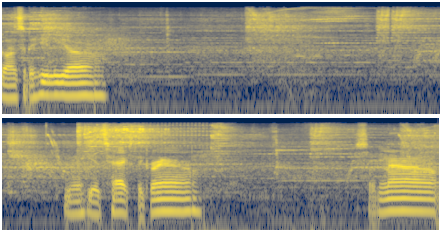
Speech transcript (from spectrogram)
Going to the helio. And then he attacks the ground. So now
